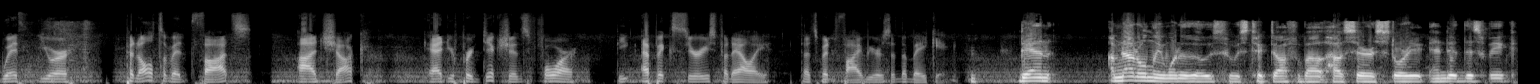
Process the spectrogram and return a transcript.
with your penultimate thoughts on Chuck and your predictions for the epic series finale that's been five years in the making. Dan, I'm not only one of those who was ticked off about how Sarah's story ended this week,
